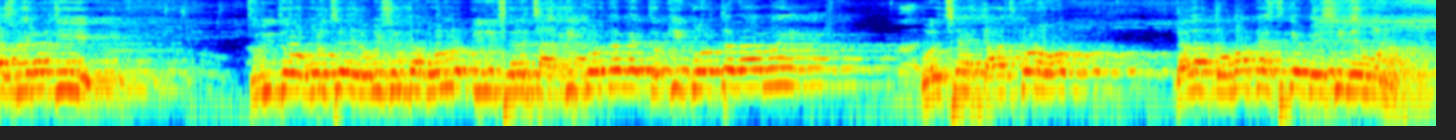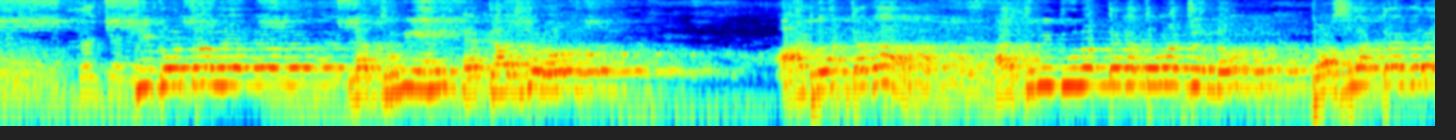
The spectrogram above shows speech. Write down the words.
আকাশ ব্যানার্জি, তুমি তো বলছে অভিষেকটা বলল কিছু ছেলে চাকরি করে দেবে তো কি করতে হবে আমায়? বলছে কাজ করো, দাদা, তোমার কাছ থেকে বেশি নেব না। কি করতে হবে? না, তুমি এক কাজ করো, আট লাখ টাকা, আর তুমি দু লাখ টাকা তোমার জন্য, দশ লাখ টাকা করে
